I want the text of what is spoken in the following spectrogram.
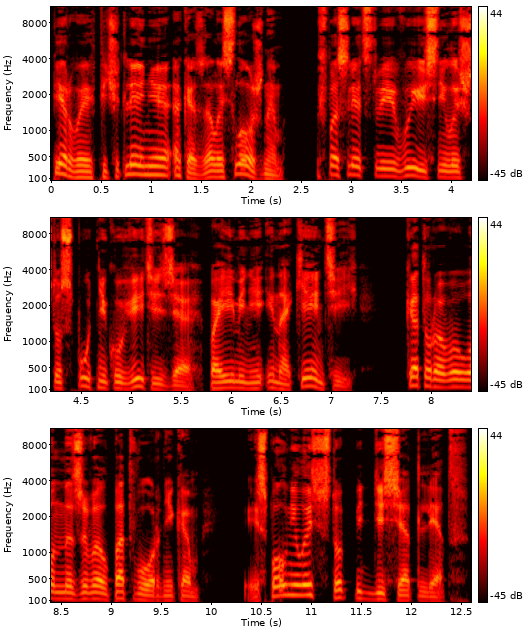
первое впечатление оказалось ложным. Впоследствии выяснилось, что спутнику Витязя по имени Иннокентий, которого он называл потворником, исполнилось 150 лет.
